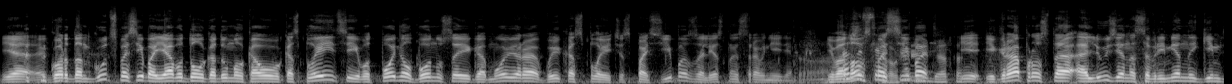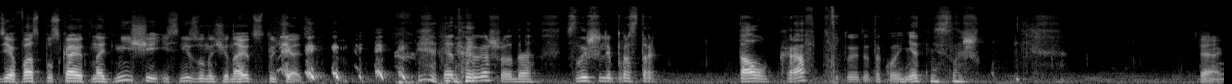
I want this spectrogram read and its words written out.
Я, Гордон Гуд, спасибо. Я вот долго думал, кого вы косплеите, и вот понял, бонуса и Гамовера вы косплеите. Спасибо за лестное сравнение. Да. Иванов, Даже спасибо. И, игра просто аллюзия на современный геймдев. Вас пускают на днище и снизу начинают стучать. Это хорошо, да. Слышали про StarCraft? Что это такое? Нет, не слышал. Так.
